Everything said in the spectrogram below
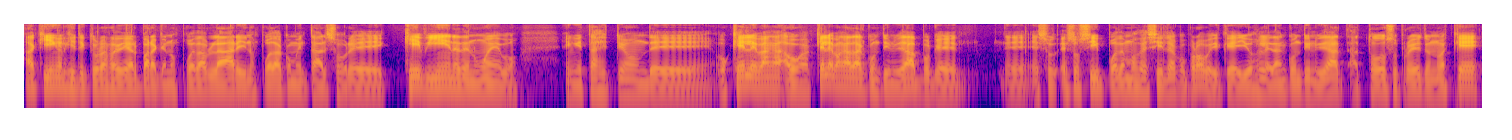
aquí en Arquitectura Radial para que nos pueda hablar y nos pueda comentar sobre qué viene de nuevo en esta gestión de o qué le van a, o a qué le van a dar continuidad porque eh, eso, eso sí podemos decirle a Coprovi que ellos le dan continuidad a todos sus proyectos no es que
